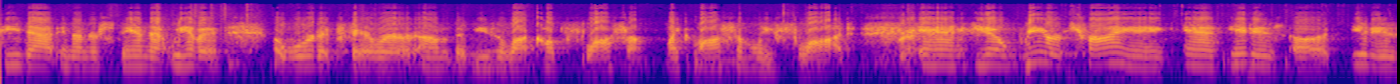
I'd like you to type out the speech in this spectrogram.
see that and understand that, we have a, a word at Fairware um, that we use a lot called flawsome, like awesomely flawed. Right. And, you know, we are trying, and it is a, it is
